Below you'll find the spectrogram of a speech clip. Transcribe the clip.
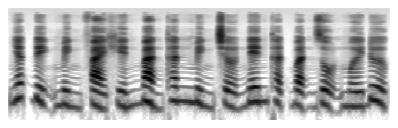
Nhất định mình phải khiến bản thân mình trở nên thật bận rộn mới được.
